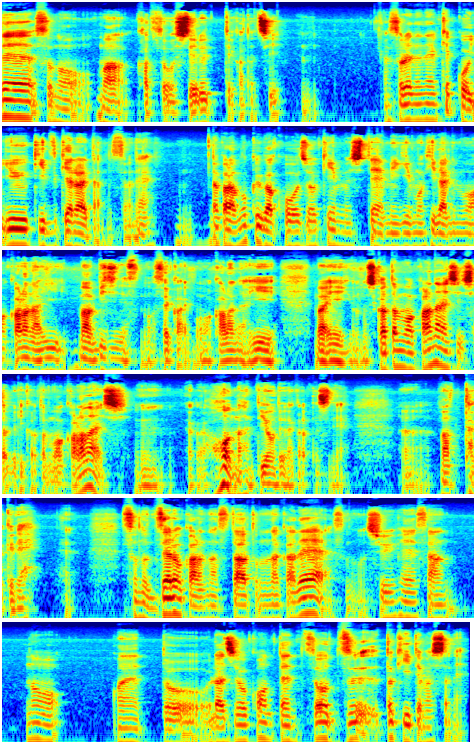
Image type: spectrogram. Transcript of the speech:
で、その、まあ、活動してるって形。それでね、結構勇気づけられたんですよね。うん、だから僕が工場勤務して右も左もわからない、まあビジネスの世界もわからない、まあ営業の仕方もわからないし、喋り方もわからないし、うん。だから本なんて読んでなかったしね。うん、全くね。そのゼロからのスタートの中で、その周平さんの、えっと、ラジオコンテンツをずっと聞いてましたね。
